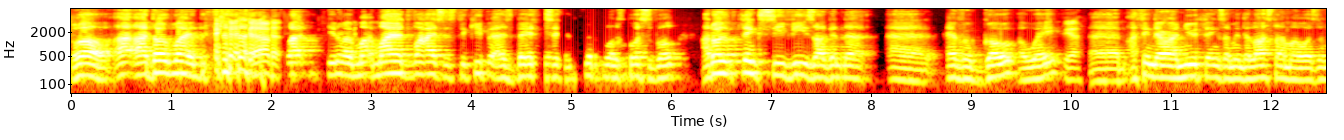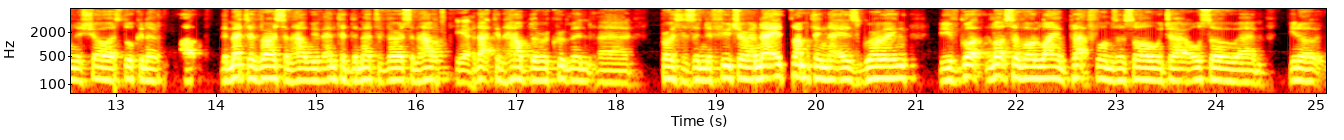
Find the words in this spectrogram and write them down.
well, I, I, don't mind. but you know, my, my advice is to keep it as basic and simple as possible. I don't think CVs are gonna uh, ever go away. Yeah. Um, I think there are new things. I mean, the last time I was on the show, I was talking about the metaverse and how we've entered the metaverse and how yeah. that can help the recruitment uh, process in the future. And that is something that is growing. You've got lots of online platforms and so on, which are also, um, you know,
